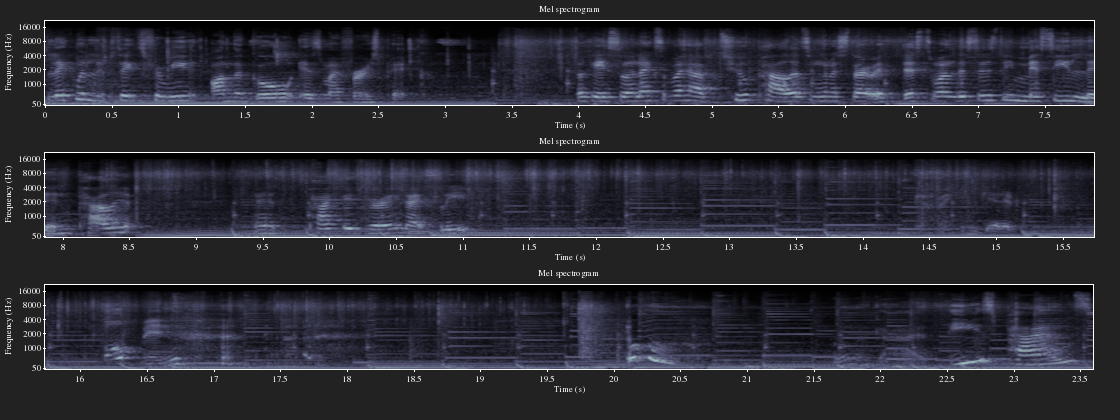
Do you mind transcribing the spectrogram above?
liquid lipsticks for me on the go is my first pick. Okay, so next up I have two palettes. I'm going to start with this one. This is the Missy Lynn palette. And it's packaged very nicely. If I can get it open. Ooh. Oh my god. These pans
